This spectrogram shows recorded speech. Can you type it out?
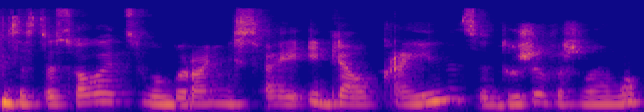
застосовуються в оборонній сфері і для України це дуже важливо.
